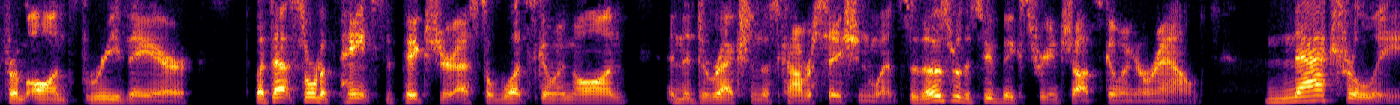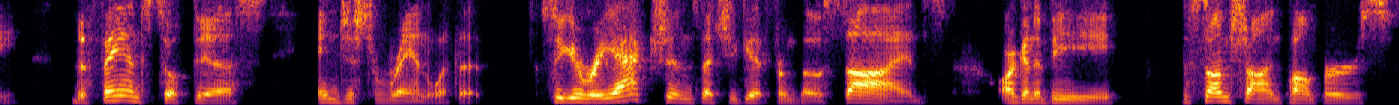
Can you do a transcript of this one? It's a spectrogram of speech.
from on three there. But that sort of paints the picture as to what's going on in the direction this conversation went. So those were the two big screenshots going around. Naturally, the fans took this and just ran with it. So your reactions that you get from both sides are going to be the sunshine pumpers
